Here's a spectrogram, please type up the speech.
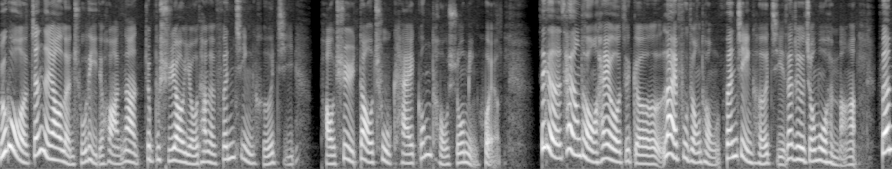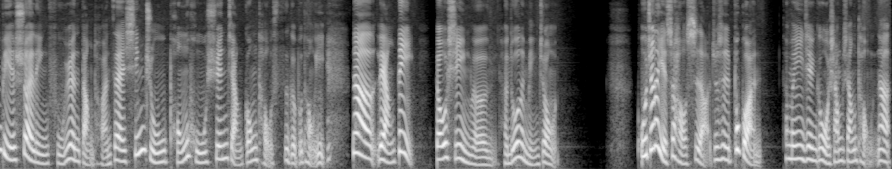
如果真的要冷处理的话，那就不需要由他们分进合集，跑去到处开公投说明会了。这个蔡总统还有这个赖副总统分进合集，在这个周末很忙啊，分别率领府院党团在新竹、澎湖宣讲公投，四个不同意。那两地都吸引了很多的民众。我觉得也是好事啊，就是不管他们意见跟我相不相同，那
